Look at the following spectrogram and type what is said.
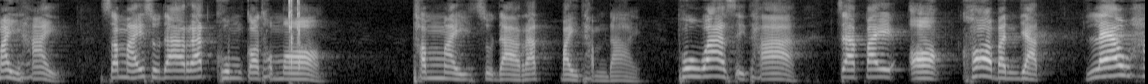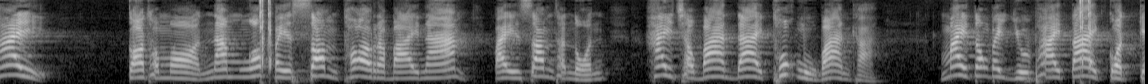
ไม่ให้ สมัยสุดารัฐคุมกทมทำไมสุดารัฐไปทำได้ ผู้ว่าสิทธาจะไปออกข้อบัญญัติแล้วให้ กทมนำงบไปซ่อมท่อระบายน้ำไปซ่อมถนน ให้ชาวบ้านได้ทุกหมู่บ้านค่ะ ไม่ต้องไปอยู่ภายใต้กฎเก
